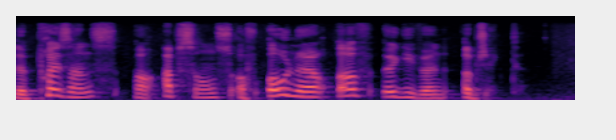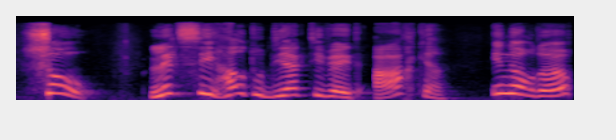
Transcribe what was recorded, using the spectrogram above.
the presence or absence of owner of a given object. So let's see how to deactivate ARC in order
